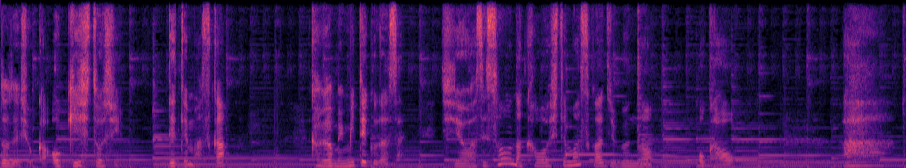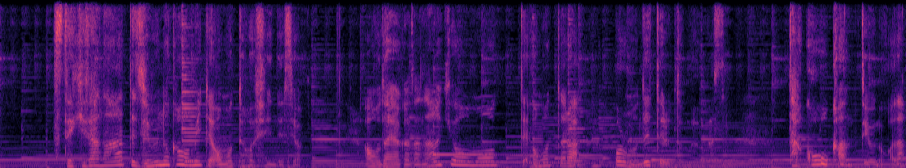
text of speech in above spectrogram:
どうでしょうか？オキシトシン出てますか？鏡見てください。幸せそうな顔してますか？自分のお顔。あー素敵だなって自分の顔を見て思ってほしいんですよ。あ穏やかだな今日もって思ったらホルモン出てると思います。幸感っていうのかな？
